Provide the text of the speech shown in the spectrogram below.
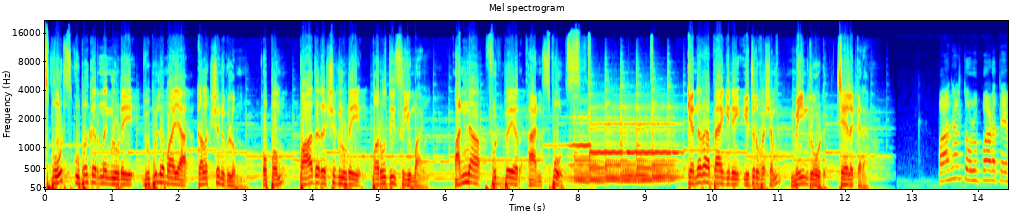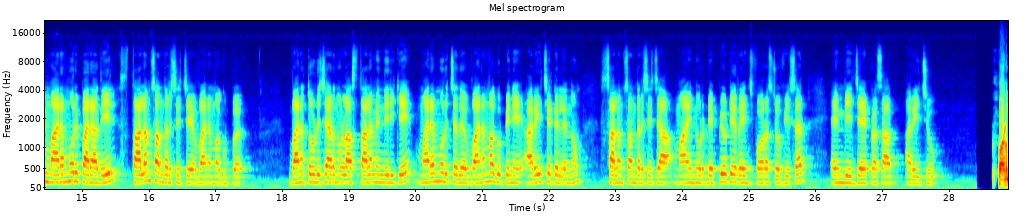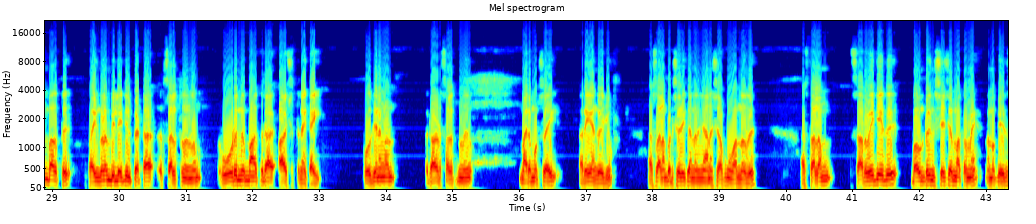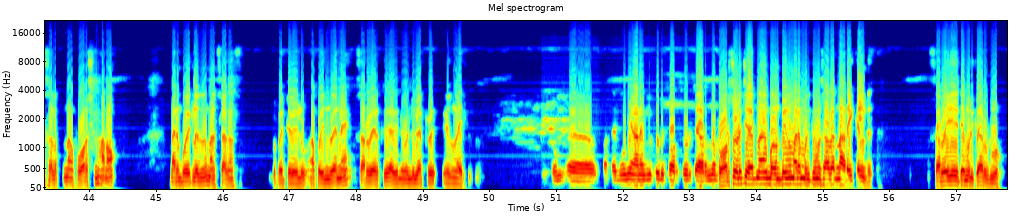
Sports ഉപകരണങ്ങളുടെ വിപുലമായ കളക്ഷനുകളും ഒപ്പം പാദരക്ഷകളുടെ പറുദീസയുമായി Anna footwear and sports. Canara ബാങ്കിന് എതിർവശം മെയിൻ റോഡ് ചേലക്കര. പാഞ്ഞാൾ തൊഴുപ്പാടത്തെ മരമുറി പരാതിയിൽ സ്ഥലം സന്ദർശിച്ച് വനംവകുപ്പ്. വനത്തോട് ചേർന്നുള്ള സ്ഥലം എന്നിരിക്കെ മരം മുറിച്ചത് വനംവകുപ്പിനെ അറിയിച്ചിട്ടില്ലെന്നും സ്ഥലം സന്ദർശിച്ച Mayannur deputy range forest officer M V Jayaprasad അറിയിച്ചു. പാടം ഭാഗത്ത് പൈങ്കുളം വില്ലേജിൽപ്പെട്ട സ്ഥലത്ത് നിന്നും റോഡ് നിർമ്മാണത്തിന്റെ ആ- ആവശ്യത്തിനേക്കായി പൊതുജനങ്ങൾ ഒരാളുടെ സ്ഥലത്ത് നിന്ന് മരം മുറിച്ചതായി അറിയാൻ കഴിഞ്ഞു. ആ സ്ഥലം പരിശോധിക്കാനാണ് ഞാൻ ഷാപ്പിൽ വന്നത്. ആ സ്ഥലം സർവേ ചെയ്ത് ബൗണ്ടറി നിശ്ചയിച്ചാൽ മാത്രമേ നമുക്ക് ഏത് സ്ഥലത്ത് നിന്ന് ഫോറസ്റ്റ് ആണോ മരം പോയിട്ടുള്ളതെന്ന് മനസ്സിലാക്കാൻ പറ്റുകയുള്ളൂ. അപ്പോൾ ഇന്ന് തന്നെ സർവേർക്ക് അതിനു വേണ്ടി ലെറ്റർ എഴുതുന്നതായിരിക്കും. ഇപ്പം കൂടി ഫോറസ്റ്റോട് ചേർന്ന് ഫോറസ്റ്റോട് ചേർന്ന ബൗണ്ടറിയിൽ നിന്ന് മരം മുറിക്കുമ്പോൾ സാധാരണ അറിയിക്കലുണ്ട് സർവേ ചെയ്തിട്ടേ മുറിക്കാറുള്ളൂ.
